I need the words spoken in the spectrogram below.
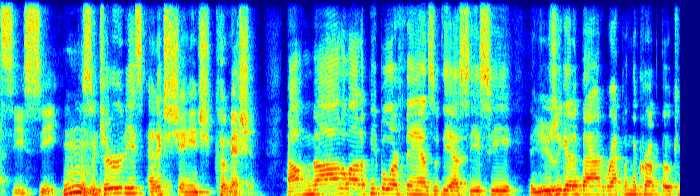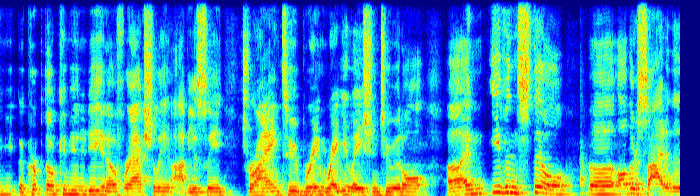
SEC, the hmm. Securities and Exchange Commission. Now, not a lot of people are fans of the SEC. They usually get a bad rep in the crypto commu- the crypto community, you know, for actually obviously trying to bring regulation to it all. Uh, and even still, the other side of the,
